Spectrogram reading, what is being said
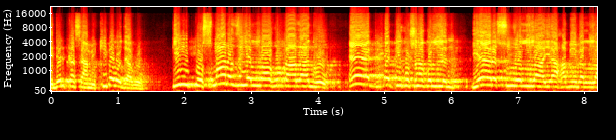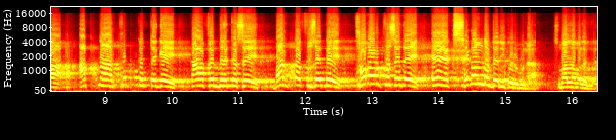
এদের কাছে আমি কীভাবে যাব? কিন্তু ওসমান রাদিয়াল্লাহু তাআলা আনহু এক বাক্যে ঘোষণা করলেন, ইয়া রাসূলুল্লাহ, ইয়া হাবিবাল্লাহ, আপনার পক্ষ থেকে কাফেরদের কাছে বার্তা পৌঁছাতে খবর পৌঁছাতে এক সেকেন্ড দেরি করব না। সুবহানাল্লাহ বলেন না।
